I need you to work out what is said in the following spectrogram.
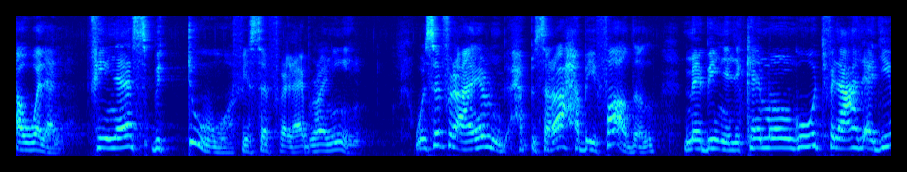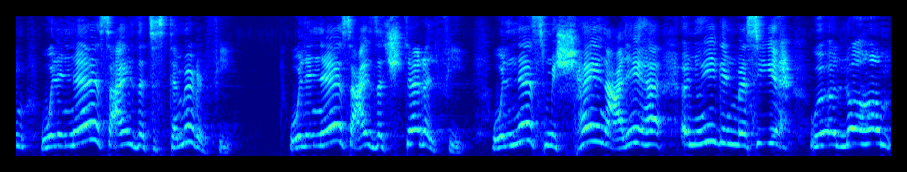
اولا في ناس بتتوه في سفر العبرانيين. وسفر العبرانيين بصراحه بيفاضل ما بين اللي كان موجود في العهد القديم واللي الناس عايزة تستمر فيه. واللي الناس عايزة تشتغل فيه والناس مش هين عليها إنه يجي المسيح ويقول لهم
